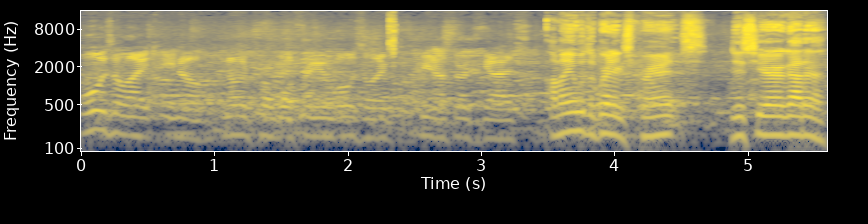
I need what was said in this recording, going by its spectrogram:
What was it like? You know, another Pro Bowl for you. What was it like being out there with the guys? I mean, it was a great experience. This year, I got a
